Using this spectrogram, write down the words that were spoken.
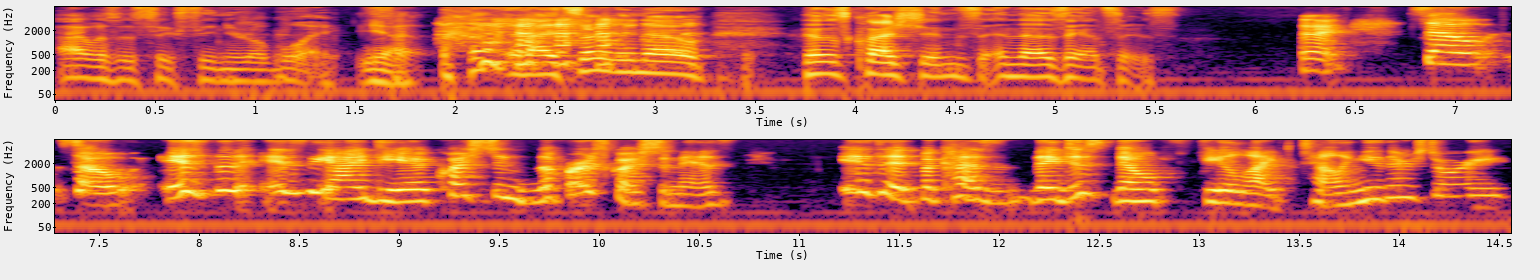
i was a 16 year old boy. Yeah. So, and i certainly know those questions and those answers. All right. So so is the is the idea question the first question is is it because they just don't feel like telling you their story?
